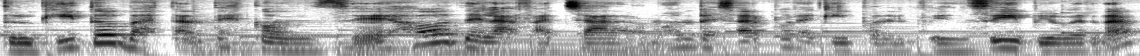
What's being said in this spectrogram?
truquitos, bastantes consejos de la fachada. Vamos a empezar por aquí, por el principio, ¿verdad?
